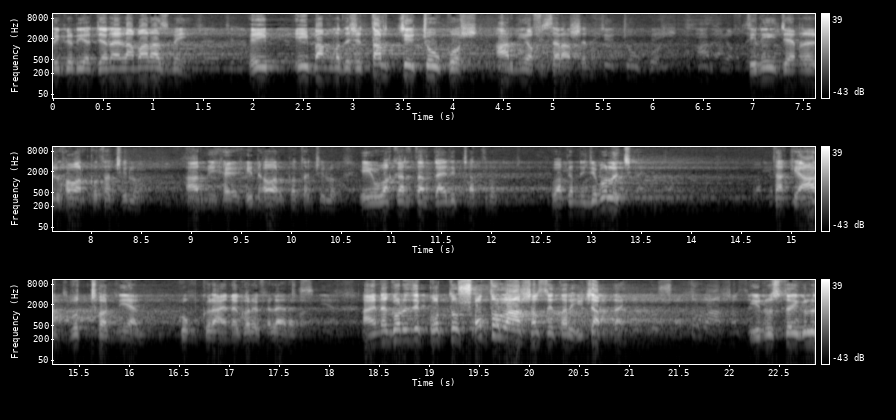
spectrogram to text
ব্রিগেডিয়ার জেনারেল আমান আজমি, এই এই বাংলাদেশে তার চেয়ে চৌকস আর্মি অফিসার আসেন। তিনি জেনারেল হওয়ার কথা ছিল, আর্মি হেড হওয়ার কথা ছিল। এই ওয়াকার তার ডাইরেক্ট ছাত্র। ওয়াকার নিজে বলেছে, তাকে আট বছর নিয়ে কুম করে আয়না ঘরে ফেলে রাখছে। আয়না ঘরে যে কত শত লাশ আছে তার হিসাব নাই। ইউনুস তো এগুলো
